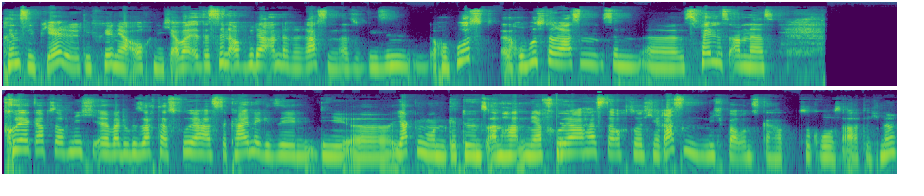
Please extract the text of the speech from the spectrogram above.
prinzipiell, die frieren ja auch nicht. Aber das sind auch wieder andere Rassen. Also die sind robust, äh, robuste Rassen sind, äh, das Fell ist anders. Früher gab es auch nicht, äh, weil du gesagt hast, früher hast du keine gesehen, die äh, Jacken und Gedöns anhatten. Ja, früher hast du auch solche Rassen nicht bei uns gehabt, so großartig, ne?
